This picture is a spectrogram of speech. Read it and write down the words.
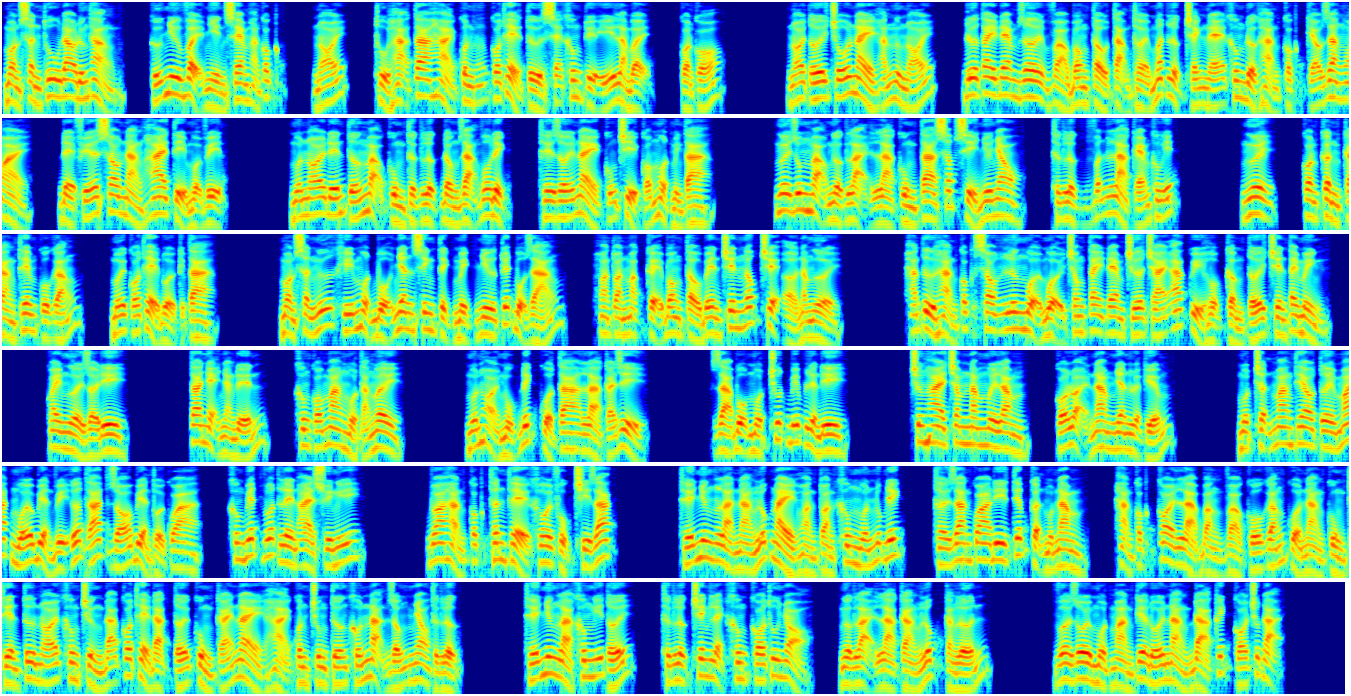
Mòn sần thu đao đứng thẳng, cứ như vậy nhìn xem Hàn Cốc, nói, thủ hạ ta hải quân có thể từ sẽ không tùy ý làm vậy, còn có. Nói tới chỗ này hắn ngừng nói, đưa tay đem rơi vào bong tàu tạm thời mất lực tránh né không được hạn cọc kéo ra ngoài, để phía sau nàng 2 tỷ mỗi vị. Muốn nói đến tướng mạo cùng thực lực đồng dạng vô địch, thế giới này cũng chỉ có một mình ta. Ngươi dung mạo ngược lại là cùng ta sấp xỉ như nhau, thực lực vẫn là kém không ít. Ngươi, còn cần càng thêm cố gắng, mới có thể đuổi kịp ta. Mòn sần ngữ khí một bộ nhân sinh tịch mịch như tuyết bộ dáng, hoàn toàn mặc kệ bong tàu bên trên ngốc trệ ở năm người. Hắn từ hàn cốc sau lưng muội muội trong tay đem chứa trái ác quỷ hộp cầm tới trên tay mình. Quay người rời đi. Ta nhẹ nhàng đến, không có mang một tháng mây. Muốn hỏi mục đích của ta là cái gì? Giả bộ một chút bíp liền đi. chương 255, có loại nam nhân luyện kiếm. Một trận mang theo tươi mát muối biển vị ướt át gió biển thổi qua, không biết vớt lên ai suy nghĩ. Đoa hẳn có thân thể khôi phục chi giác. Thế nhưng là nàng lúc này hoàn toàn không muốn núp đích, thời gian qua đi tiếp cận một năm, hẳn có coi là bằng vào cố gắng của nàng cùng thiên tư nói không chừng đã có thể đạt tới cùng cái này hải quân trung tướng khốn nạn giống nhau thực lực. Thế nhưng là không nghĩ tới, thực lực chênh lệch không có thu nhỏ, ngược lại là càng lúc càng lớn. Vừa rồi một màn kia đối nàng đả kích có chút đại.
